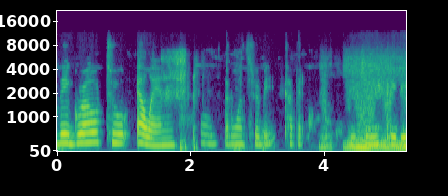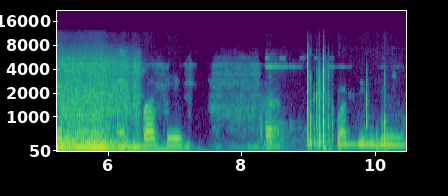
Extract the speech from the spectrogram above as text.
They grow to Ellen. Oh, that one should be capital. What did, What did you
